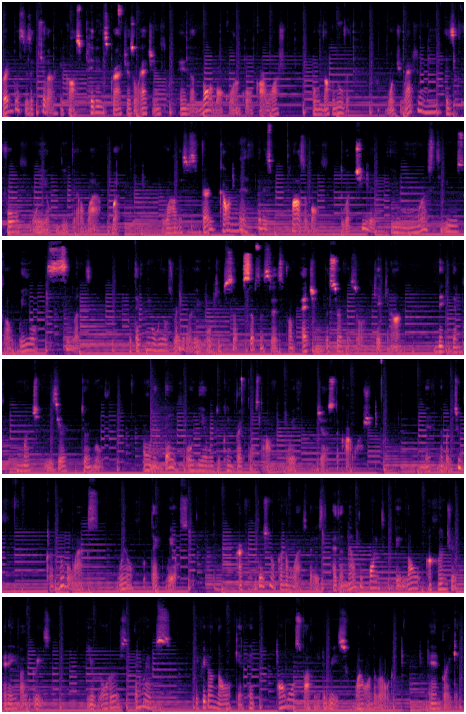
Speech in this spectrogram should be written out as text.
Brake dust is a killer. It causes pitting, scratches, or etching, and a normal quote unquote car wash will not remove it. What you actually need is a full wheel detail. Wow. But while this is a very common myth, it is plausible. To achieve it, you must use a wheel sealant. Protecting your wheels regularly will keep sub- substances from etching the surface or caking on, making them much easier to remove. Only then will be able to clean brake dust off with just a car wash. Myth number two carnauba wax will protect wheels. Our traditional carnauba wax paste has a melting point below 185 degrees. Your rotors and rims, if you don't know, can hit almost 500 degrees while on the road and braking.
